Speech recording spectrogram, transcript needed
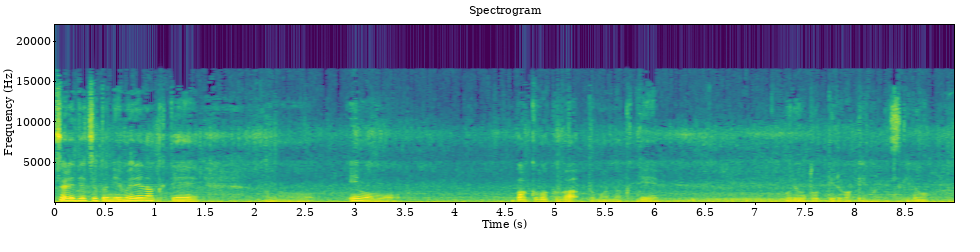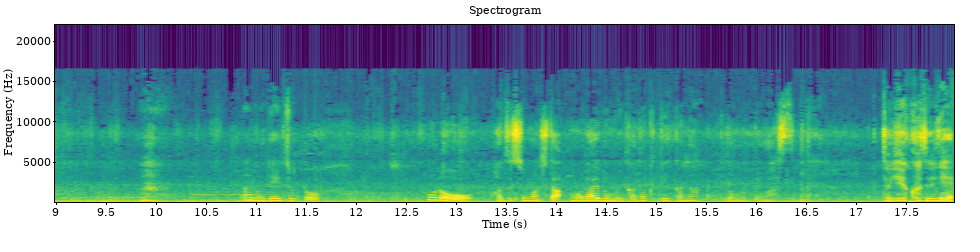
それでちょっと眠れなくてあの今もバクバクが止まんなくてこれを撮ってるわけなんですけど なのでちょっとフォローを外しました。もうライブも行かなくていいかなと思ってます。ということで、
